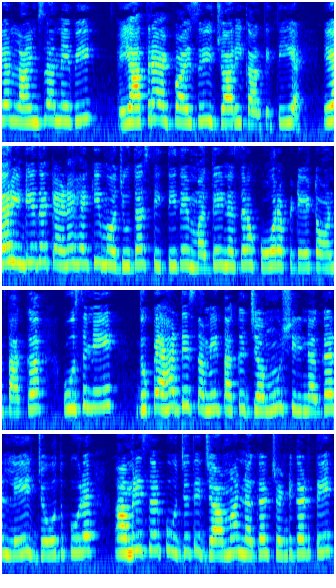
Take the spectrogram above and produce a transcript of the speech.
에ਅਰਲਾਈਨਸਾਂ ਨੇ ਵੀ ਯਾਤਰਾ ਐਡਵਾਈਜ਼ਰੀ ਜਾਰੀ ਕਰ ਦਿੱਤੀ ਹੈ। 에ਅਰ ਇੰਡੀਆ ਦਾ ਕਹਿਣਾ ਹੈ ਕਿ ਮੌਜੂਦਾ ਸਥਿਤੀ ਦੇ ਮੱਦੇ ਨਜ਼ਰ ਹੋਰ ਅਪਡੇਟ ਆਉਣ ਤੱਕ ਉਸ ਨੇ ਦੁਪਹਿਰ ਦੇ ਸਮੇਂ ਤੱਕ ਜੰਮੂ ਸ਼੍ਰੀਨਗਰ ਲੇ ਜੋਧਪੁਰ, ਅੰਮ੍ਰਿਤਸਰ, ਭੁਜ ਤੇ ਜਾਮਾ ਨਗਰ, ਚੰਡੀਗੜ੍ਹ ਤੇ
